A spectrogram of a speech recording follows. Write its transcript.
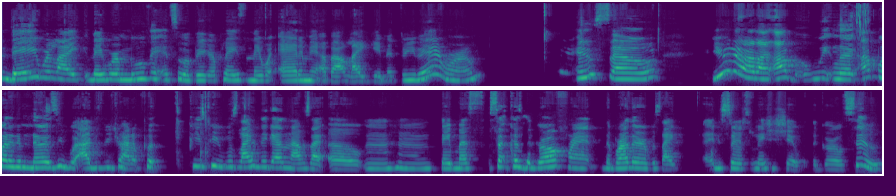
they were like, they were moving into a bigger place and they were adamant about like getting a three bedroom. And so, you know, like I'm we, look, I'm one of them nosy people. I just be trying to put piece people's life together, and I was like, oh, mm-hmm. They must because so, the girlfriend, the brother was like in a serious relationship with the girl too,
